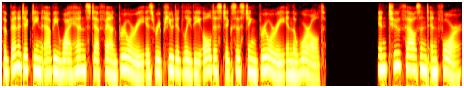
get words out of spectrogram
The Benedictine Abbey Weihenstephan Brewery is reputedly the oldest existing brewery in the world. In 2004,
